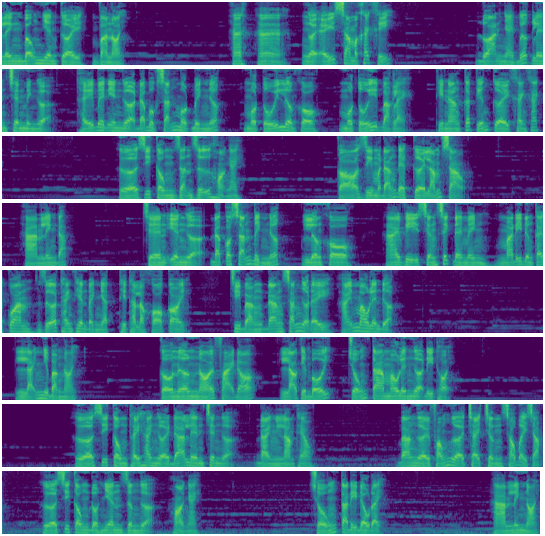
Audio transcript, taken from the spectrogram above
Hàn Linh bỗng nhiên cười và nói Ha ha, người ấy sao mà khách khí? Đoạn nhảy bước lên trên mình ngựa Thấy bên yên ngựa đã buộc sẵn một bình nước Một túi lương khô Một túi bạc lẻ Thì nàng cất tiếng cười khanh khách. Hứa di công giận dữ hỏi ngay Có gì mà đáng để cười lắm sao? Hàn Linh đáp Trên yên ngựa đã có sẵn bình nước Lương khô Hai vị xiềng xích đầy mình mà đi đường cái quan giữa thanh thiên bạch nhật thì thật là khó coi. Chỉ bằng đang sẵn ngựa đây, hãy mau lên đường. Lãnh như băng nói. Cô nương nói phải đó, lão tiền bối, chúng ta mau lên ngựa đi thôi. Hứa sĩ công thấy hai người đã lên trên ngựa, đành làm theo. Ba người phóng ngựa chạy chừng 6-7 dặm. Hứa sĩ công đột nhiên dừng ngựa, hỏi ngay. Chúng ta đi đâu đây? Hàn Linh nói.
